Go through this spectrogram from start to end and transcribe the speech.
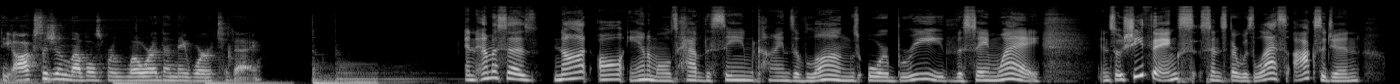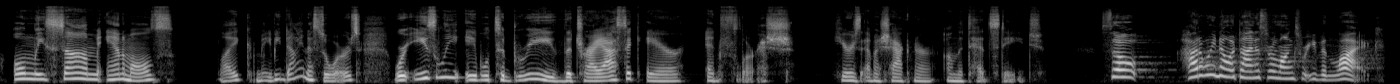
The oxygen levels were lower than they were today. And Emma says not all animals have the same kinds of lungs or breathe the same way. And so she thinks, since there was less oxygen, only some animals, like maybe dinosaurs, were easily able to breathe the Triassic air and flourish. Here's Emma Schachner on the TED stage. So, how do we know what dinosaur lungs were even like?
